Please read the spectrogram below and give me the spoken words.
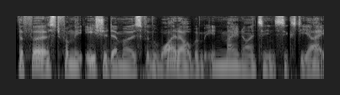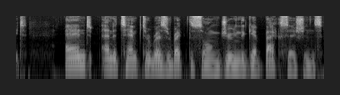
The first from the Esher demos for the White Album in May 1968, and an attempt to resurrect the song during the Get Back sessions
